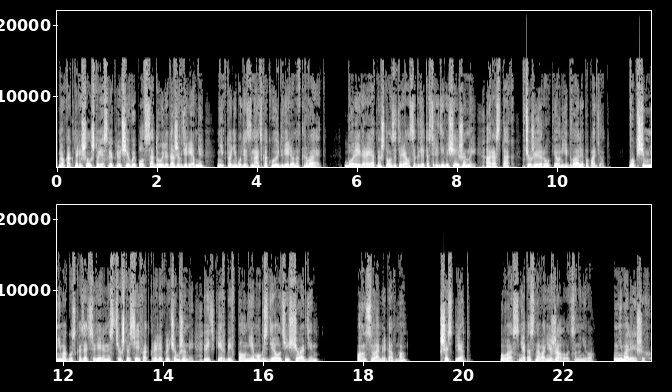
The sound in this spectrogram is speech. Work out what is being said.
но как-то решил, что если ключи выпал в саду или даже в деревне, никто не будет знать, какую дверь он открывает. Более вероятно, что он затерялся где-то среди вещей жены, а раз так, в чужие руки он едва ли попадет. В общем, не могу сказать с уверенностью, что сейф открыли ключом жены, ведь Кирби вполне мог сделать еще один. Он с вами давно? Шесть лет. У вас нет оснований жаловаться на него? Ни малейших.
